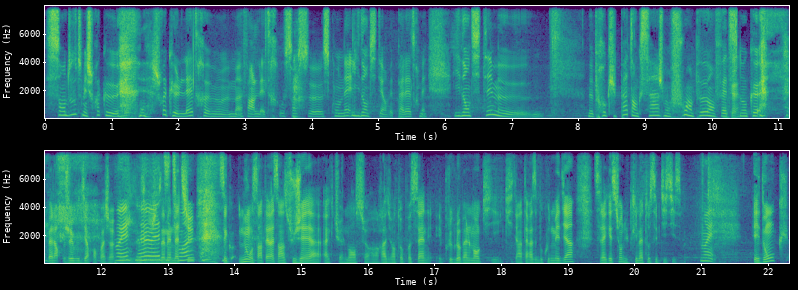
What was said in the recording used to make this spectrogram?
Sans doute, mais je crois que je crois que l'être, enfin l'être au sens euh, ce qu'on est, l'identité en fait, pas l'être, mais l'identité me me préoccupe pas tant que ça. Je m'en fous un peu en fait. Okay. Donc, euh... bah alors, je vais vous dire pourquoi je, ouais, je, je, ouais, je vous amène là-dessus. C'est que nous, on s'intéresse à un sujet actuellement sur Radio Anthropocène et plus globalement qui, qui intéresse beaucoup de médias. C'est la question du climato-scepticisme. Ouais. Et donc,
